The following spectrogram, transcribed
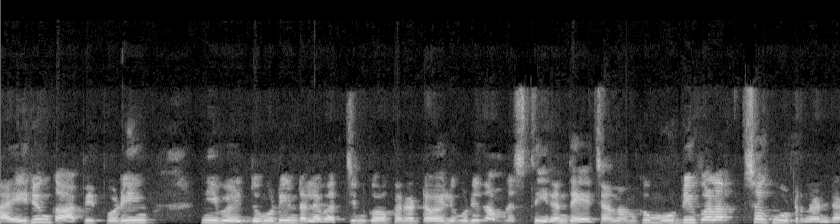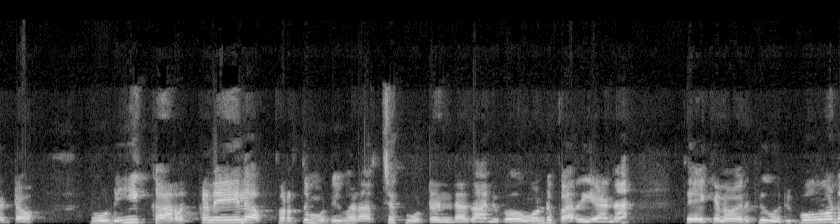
തൈരും കാപ്പിപ്പൊടിയും നീ ഇതും കൂടി ഉണ്ടല്ലോ വെർജിൻ കോക്കനട്ട് ഓയിലും കൂടി നമ്മൾ സ്ഥിരം തേച്ചാൽ നമുക്ക് മുടി വളർച്ച കൂട്ടുന്നുണ്ട് കേട്ടോ. മുടി ഈ കറക്കണേൽ അപ്പുറത്ത് മുടി വളർച്ച കൂട്ടുന്നുണ്ട് അത് അനുഭവം കൊണ്ട് പറയാണ്. തേക്കണവർക്ക് ഒരുപാട്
